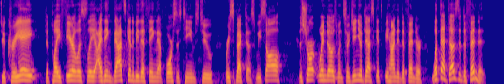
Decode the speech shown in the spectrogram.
to create, to play fearlessly. I think that's going to be the thing that forces teams to respect us. We saw the short windows when Serginho Dest gets behind a defender, what that does to defend it,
